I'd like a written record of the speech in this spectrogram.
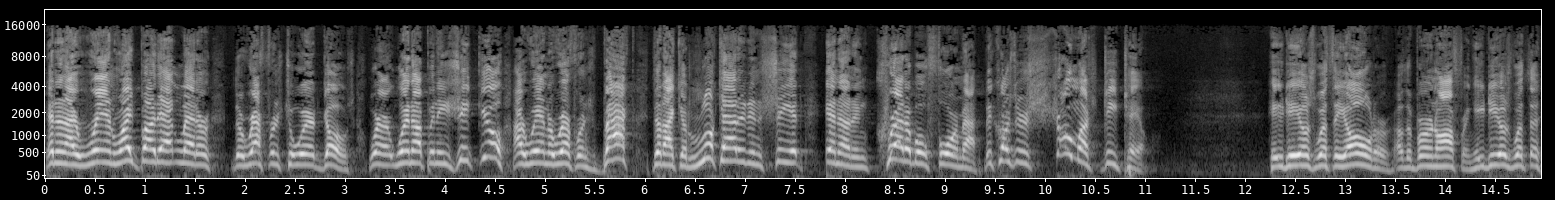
and then I ran right by that letter the reference to where it goes. Where it went up in Ezekiel, I ran a reference back that I could look at it and see it in an incredible format because there's so much detail. He deals with the altar of the burnt offering. He deals with the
